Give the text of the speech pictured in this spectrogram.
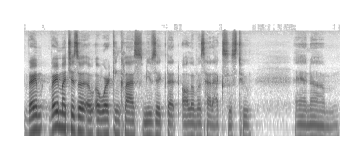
very very much is a, a, working class music that all of us had access to, and um,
